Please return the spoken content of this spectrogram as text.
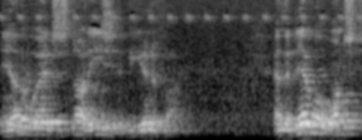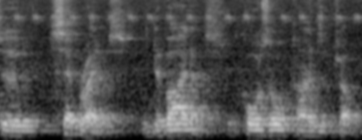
In other words, it's not easy to be unified. And the devil wants to separate us, divide us, cause all kinds of trouble.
